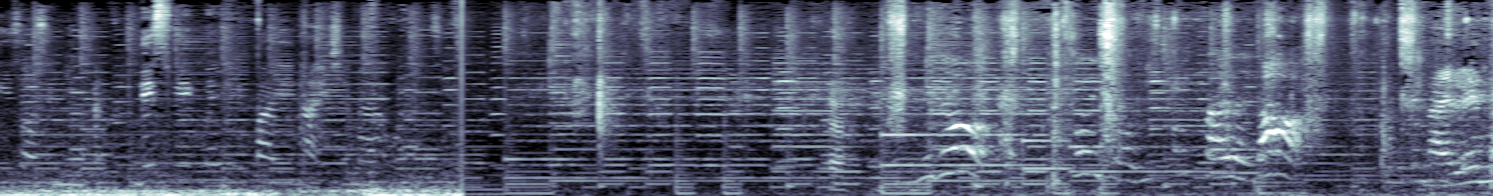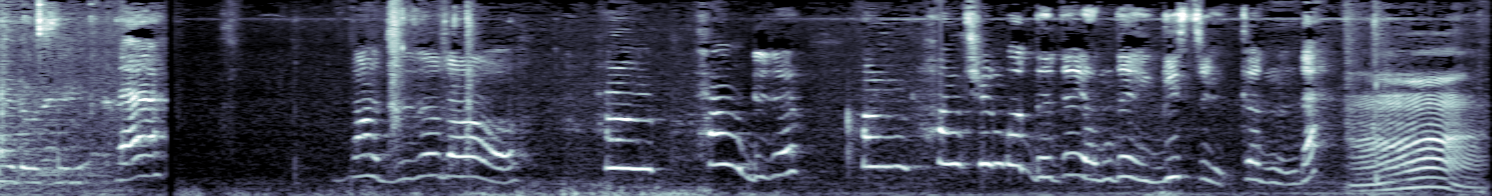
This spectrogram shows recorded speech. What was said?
มีโซนนี้ this week ไม่มีไปไหนใช่ไหม 자, 이거 거의 엄청 빠르다. ไหนเล่นให้ดูสิ 네. 나 늦어서 한, 한 늦어, 한, 한 친구 늦으는데 이길 수 있겠는데? 어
